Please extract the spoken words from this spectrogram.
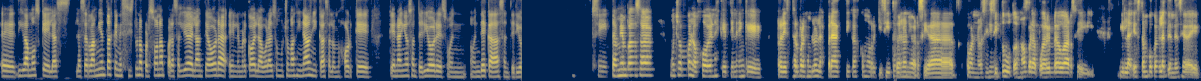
eh, digamos que las, las herramientas que necesita una persona para salir adelante ahora en el mercado laboral son mucho más dinámicas, a lo mejor que, que en años anteriores o en, o en, décadas anteriores. Sí, también pasa mucho con los jóvenes que tienen que realizar, por ejemplo, las prácticas como requisito en la universidad o en los institutos, ¿no? Para poder graduarse y, y está un poco la tendencia de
